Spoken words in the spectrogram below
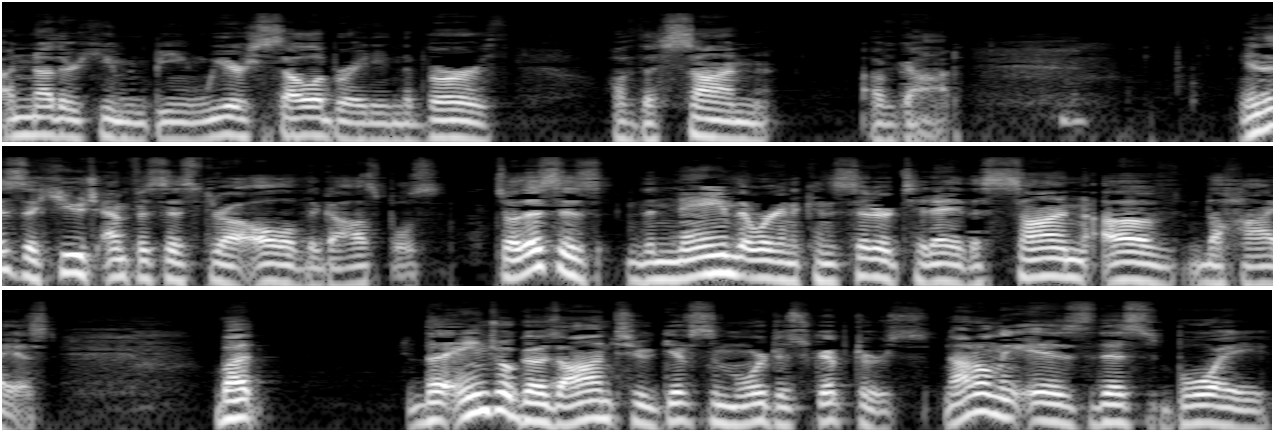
another human being, we are celebrating the birth of the Son of God. And this is a huge emphasis throughout all of the Gospels. So, this is the name that we're going to consider today, the Son of the Highest. But the angel goes on to give some more descriptors. Not only is this boy,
